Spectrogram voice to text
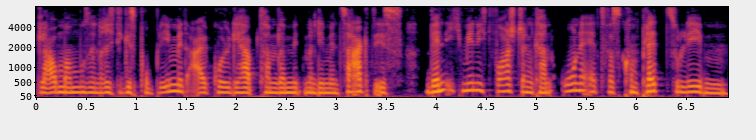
glauben, man muss ein richtiges Problem mit Alkohol gehabt haben, damit man dem entsagt ist, wenn ich mir nicht vorstellen kann, ohne etwas komplett zu leben,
